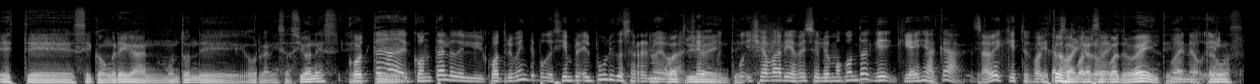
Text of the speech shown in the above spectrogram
este, se congregan un montón de organizaciones. Contá, este, lo del 4 y 20 porque siempre el público se renueva. y 20. Ya, varias veces lo hemos contado que, que es acá. ¿Sabés que esto es Valcarce, esto es Valcarce 420? Bueno, Estamos...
